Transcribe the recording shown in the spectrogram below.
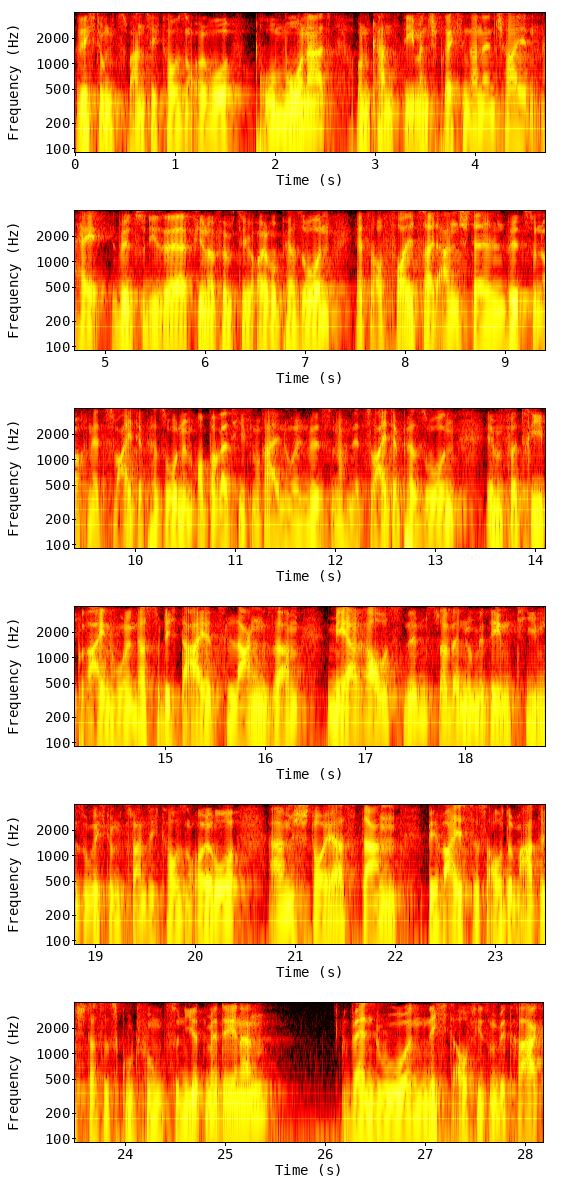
Richtung 20.000 Euro pro Monat und kannst dementsprechend dann entscheiden, hey, willst du diese 450 Euro Person jetzt auf Vollzeit anstellen? Willst du noch eine zweite Person im Operativen reinholen? Willst du noch eine zweite Person im Vertrieb reinholen, dass du dich da jetzt langsam mehr rausnimmst? Weil wenn du mit dem Team so Richtung 20.000 Euro ähm, steuerst, dann beweist es automatisch, dass es gut funktioniert mit denen. Wenn du nicht auf diesen Betrag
